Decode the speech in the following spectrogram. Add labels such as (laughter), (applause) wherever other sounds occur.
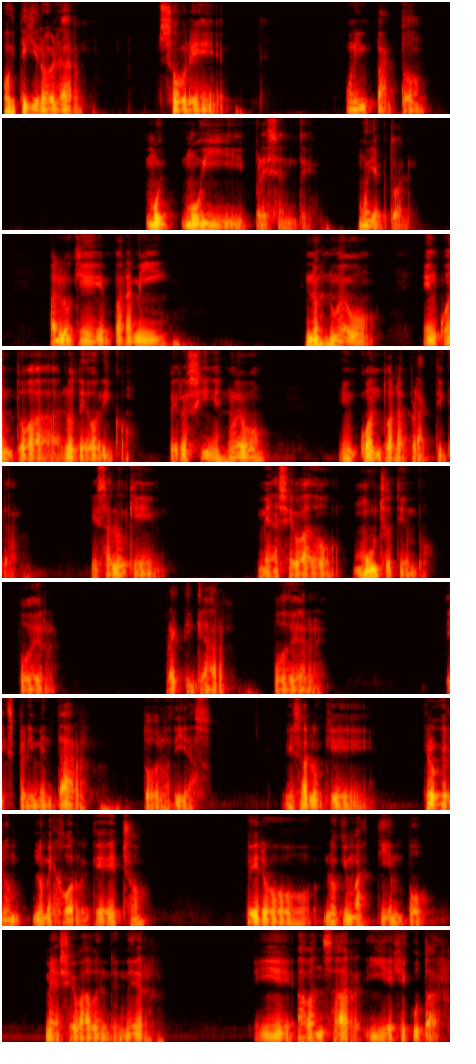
Hoy te quiero hablar sobre un impacto muy, muy presente, muy actual. Algo que para mí no es nuevo en cuanto a lo teórico, pero sí es nuevo en cuanto a la práctica. Es algo que me ha llevado mucho tiempo poder practicar, poder experimentar todos los días. Es algo que creo que es lo, mejor que he hecho, pero lo que más tiempo me ha llevado a entender, eh, avanzar y ejecutar,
